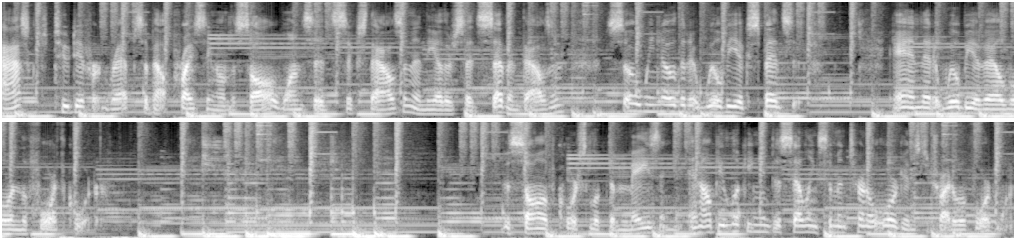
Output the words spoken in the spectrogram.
asked two different reps about pricing on the SAW. One said 6000 and the other said 7000 so we know that it will be expensive and that it will be available in the fourth quarter. The SAW, of course, looked amazing, and I'll be looking into selling some internal organs to try to afford one.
